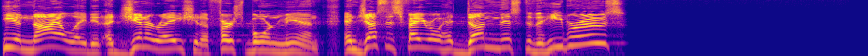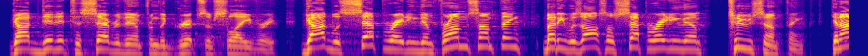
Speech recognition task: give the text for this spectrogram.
He annihilated a generation of firstborn men. And just as Pharaoh had done this to the Hebrews, God did it to sever them from the grips of slavery. God was separating them from something, but He was also separating them to something. Can I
